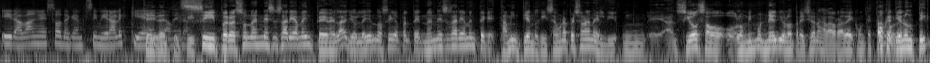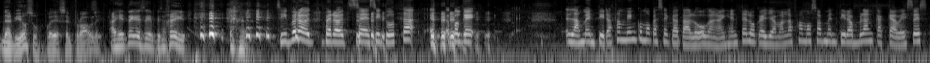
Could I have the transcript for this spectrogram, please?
y daban eso de que si mira a la izquierda. mira- Sí, pero eso no es necesariamente, ¿verdad? Yo leyendo así, aparte, no es necesariamente que está mintiendo. Quizás una persona nervi- un, eh, ansiosa o, o los mismos nervios lo traicionan a la hora de contestar. O que tiene un tic nervioso. Puede ser probable. Hay gente que se empieza a reír. Sí, pero, pero se- si tú estás. eh, porque las mentiras también como que se catalogan. Hay gente lo que llaman las famosas mentiras blancas, que a veces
